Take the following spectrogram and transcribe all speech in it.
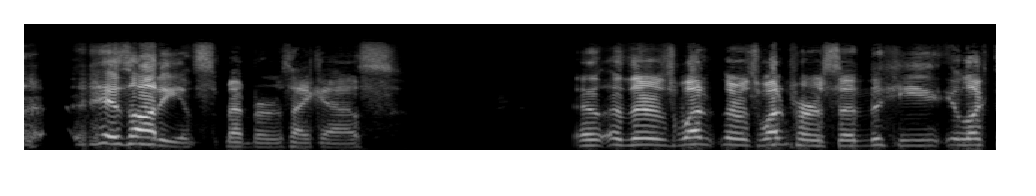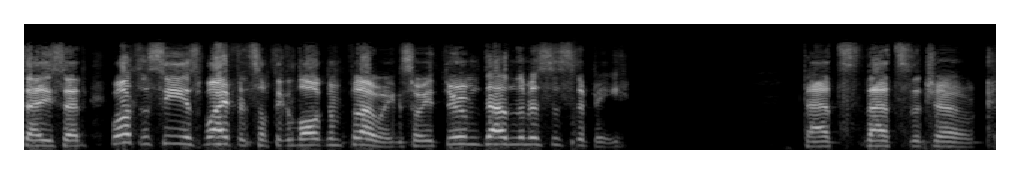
his audience members, I guess. Uh, uh, there's one. There was one person he he looked at. He said he wants to see his wife in something long and flowing, so he threw him down the Mississippi. That's that's the joke.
